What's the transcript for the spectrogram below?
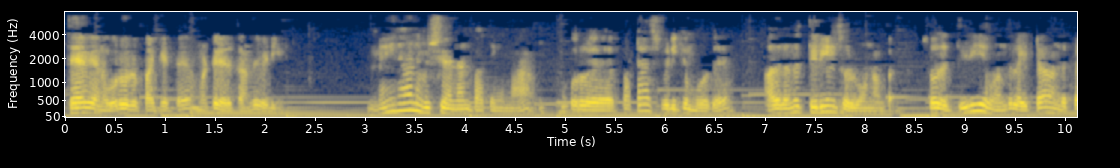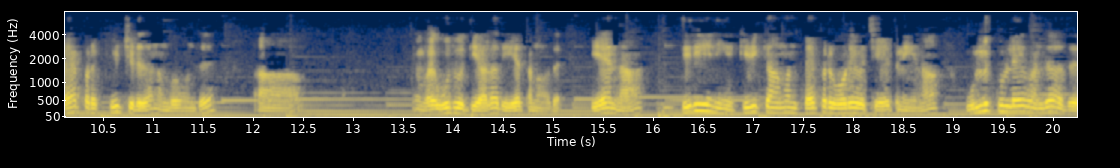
தேவையான ஒரு ஒரு பாக்கெட்டை மட்டும் எடுத்தாந்து வெடிங்க மெயினான விஷயம் என்னன்னு பார்த்தீங்கன்னா ஒரு பட்டாசு வெடிக்கும் போது அதுல வந்து திரின்னு சொல்லுவோம் நம்ம. ஸோ அந்த திரியை வந்து லைட்டாக அந்த பேப்பரை கிழிச்சிட்டு தான் நம்ம வந்து ஊதுவத்தியால் அதை ஏற்றணும் அதை. ஏன்னா திரியை நீங்கள் கிழிக்காம அந்த பேப்பரை ஓடே வச்சு ஏற்றுனீங்கன்னா உள்ளுக்குள்ளே வந்து அது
